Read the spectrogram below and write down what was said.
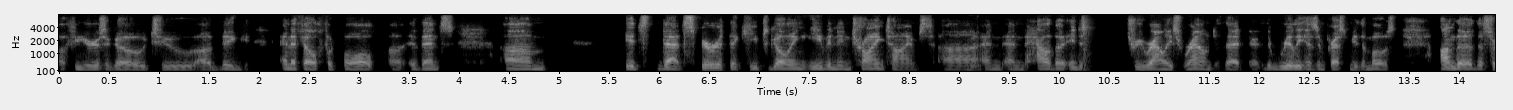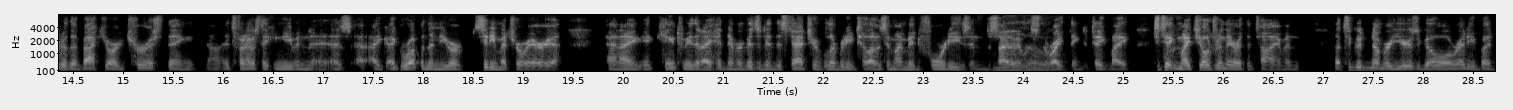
a few years ago to uh, big NFL football uh, events. Um, it's that spirit that keeps going even in trying times, uh, and and how the industry rallies around that, uh, that really has impressed me the most. On the the sort of the backyard tourist thing, uh, it's funny. I was thinking even as I, I, grew up in the New York City metro area, and I it came to me that I had never visited the Statue of Liberty till I was in my mid 40s, and decided no. it was the right thing to take my to take my children there at the time. And that's a good number of years ago already. But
